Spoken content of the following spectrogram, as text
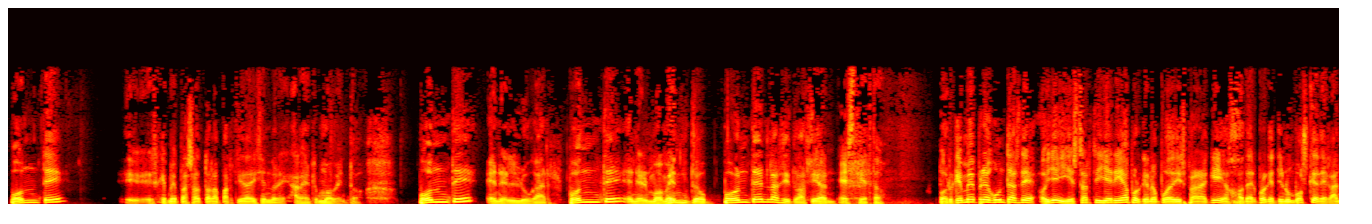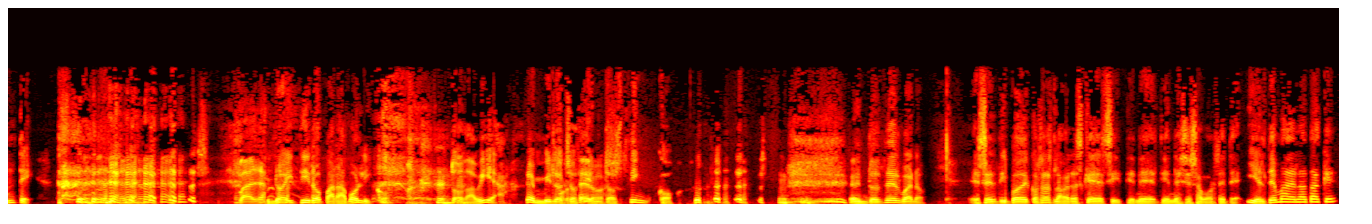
ponte, eh, es que me he pasado toda la partida diciéndole, a ver, un momento, ponte en el lugar, ponte en el momento, ponte en la situación. Es cierto. ¿Por qué me preguntas de, oye, ¿y esta artillería por qué no puede disparar aquí? Joder, porque tiene un bosque delante. Vaya. No hay tiro parabólico todavía, en 1805. Entonces, bueno, ese tipo de cosas, la verdad es que sí, tiene, tiene ese saborcete. Y el tema del ataque,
